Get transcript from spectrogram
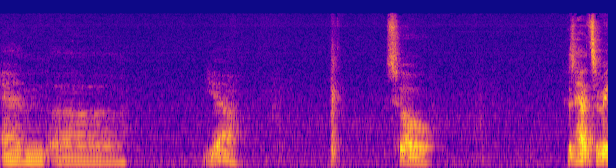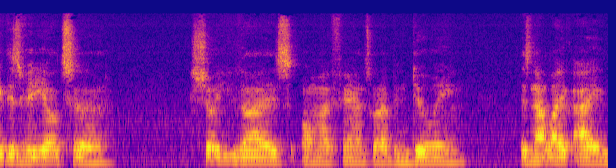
And uh, yeah. So just had to make this video to show you guys, all my fans, what I've been doing. It's not like I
